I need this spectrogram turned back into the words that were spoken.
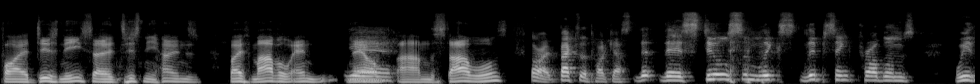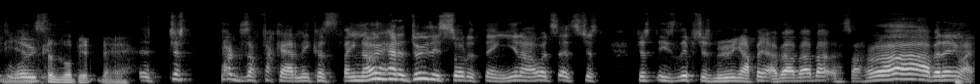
via Disney, so Disney owns both Marvel and Yeah. now um, the Star Wars. All right, back to the podcast. There's still some lip, sync problems with Yeah, Luke. it's a little bit there. it just bugs the fuck out of me because they know how to do this sort of thing. You know, it's it's just just his lips just moving up. and- blah, blah, blah. It's like, ah. But anyway,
